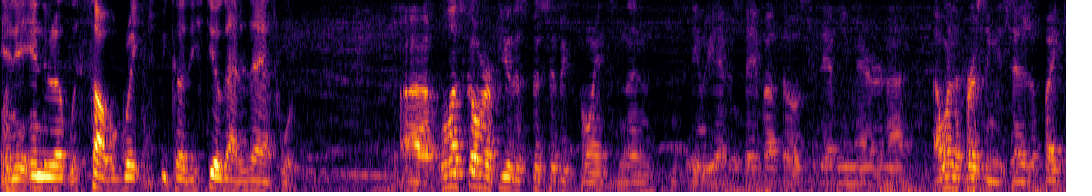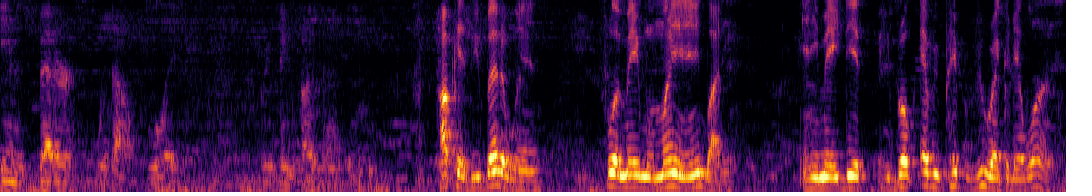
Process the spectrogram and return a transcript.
And it ended up with sour grapes because he still got his ass whooped. Uh, well, let's go over a few of the specific points and then see what you have to say about those, if they have any merit or not. Uh, one of the first things he said is the fight game is better without Floyd. What do you think about that? How could it be better when Floyd made more money than anybody? And he made did he broke every pay-per-view record there was.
